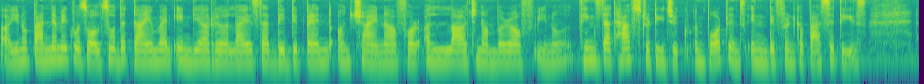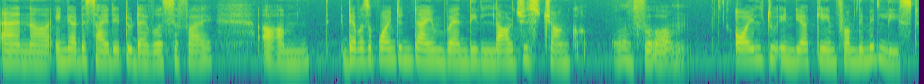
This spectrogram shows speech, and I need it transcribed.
Uh, you know, pandemic was also the time when India realized that they depend on China for a large number of you know things that have strategic importance in different capacities, and uh, India decided to diversify. Um, there was a point in time when the largest chunk of um, oil to India came from the Middle East.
